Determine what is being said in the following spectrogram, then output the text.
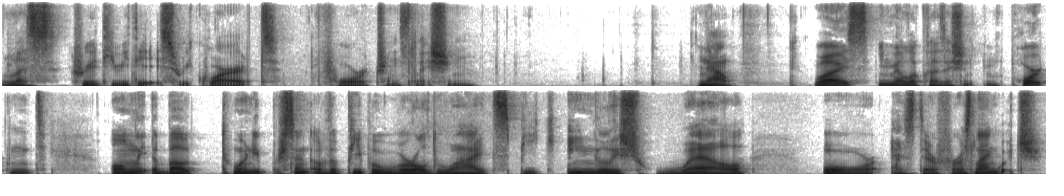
less creativity is required for translation. Now, why is email localization important? Only about 20% of the people worldwide speak English well or as their first language.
